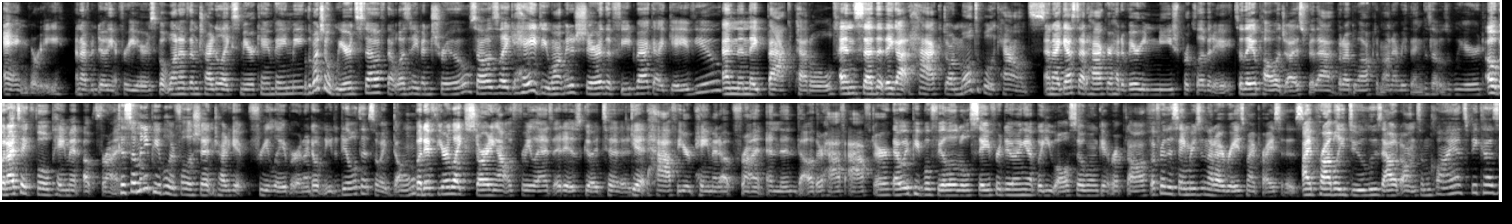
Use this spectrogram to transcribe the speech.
angry, and I've been doing it for years, but one of them tried to like smear campaign me with a bunch of weird stuff that wasn't even true. So I was like, hey, do you want me to share the feedback I gave you? And then they backpedaled and said that they got hacked on multiple accounts. And I guess that hacker had a very niche proclivity. So they apologized for that, but I blocked them on everything because that was weird. Oh, but I take full payment up front because so many people are full of shit and try to get free labor, and I don't need to deal with it, so I don't. But if you're like starting out with freelance, it is good to get half of your payment up front front and then the other half after. That way people feel a little safer doing it, but you also won't get ripped off. But for the same reason that I raise my prices, I probably do lose out on some clients because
